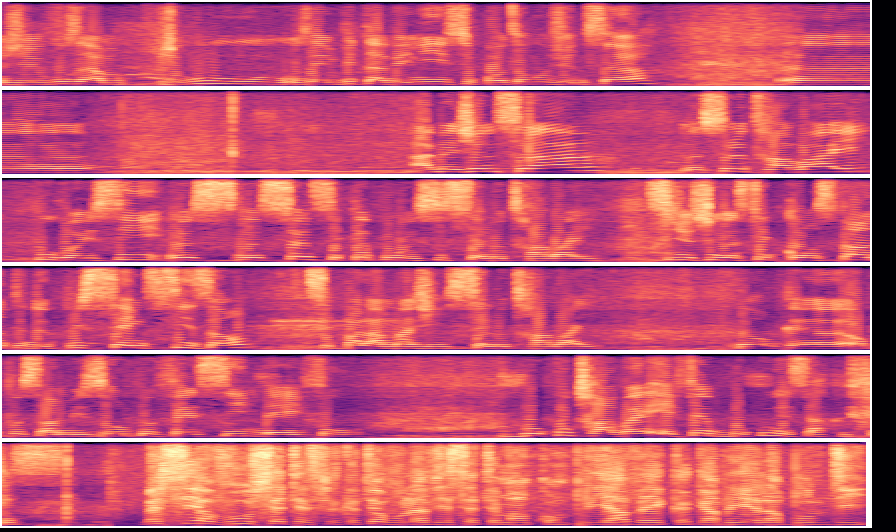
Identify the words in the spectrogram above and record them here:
Je vous, je vous invite à venir supporter vos jeunes sœurs. Euh, à mes jeunes sœurs, le seul travail pour réussir, le, le seul secret pour réussir, c'est le travail. Si je suis restée constante depuis 5-6 ans, c'est pas la magie, c'est le travail. Donc, euh, on peut s'amuser, on peut faire ci, mais il faut beaucoup travailler et faire beaucoup de sacrifices. Merci à vous, chers téléspectateurs. Vous l'aviez certainement compris avec Gabriel Abouldi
